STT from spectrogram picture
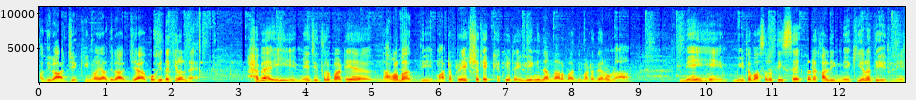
අධිරාජ්‍යයකින් ඔය අධිරාජ්‍යයා කොහිද කියලා නෑ හැබැයි මේ චිත්‍රපටිය නරබද්දි මට ප්‍රේක්ෂකෙක් හැටියට එලියෙන් ඉඳන් නරබද්දි මට දැනුණා මේ මීට වසර තිස්සෙකට කලින් මේ කියලා තියෙන්නේ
